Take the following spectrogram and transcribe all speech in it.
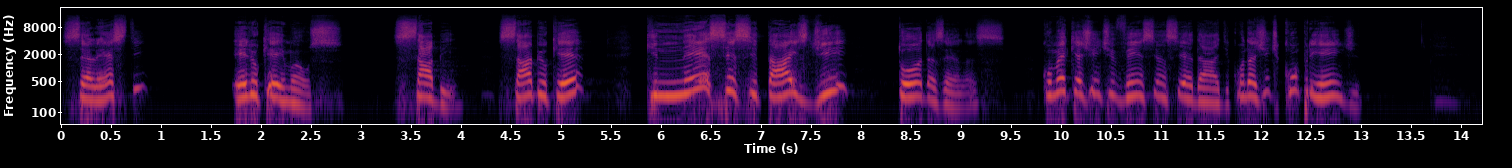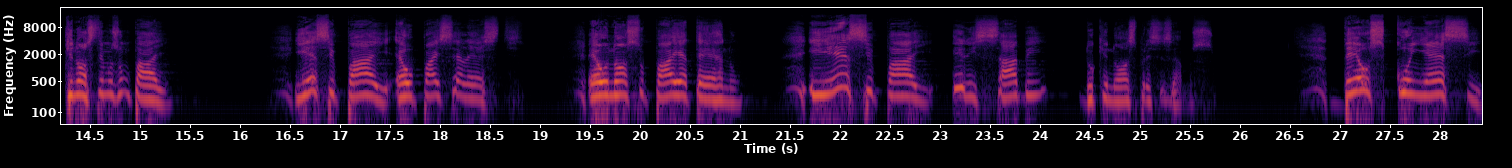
celeste, ele o que, irmãos? Sabe. Sabe o que? Que necessitais de todas elas. Como é que a gente vence a ansiedade? Quando a gente compreende que nós temos um Pai. E esse Pai é o Pai celeste. É o nosso Pai eterno. E esse Pai, ele sabe do que nós precisamos. Deus conhece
